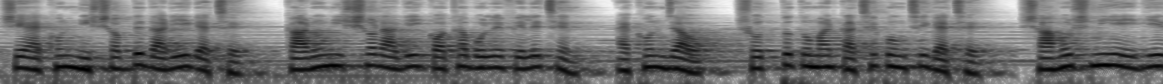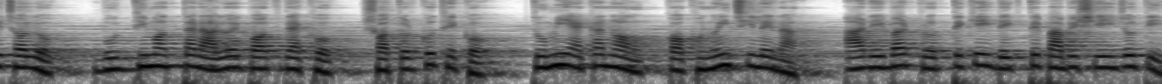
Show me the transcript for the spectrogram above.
সে এখন নিঃশব্দে দাঁড়িয়ে গেছে। কারণ ঈশ্বর আগেই কথা বলে ফেলেছেন, এখন যাও, সত্য তোমার কাছে পৌঁছে গেছে। সাহস নিয়ে এগিয়ে চলো, বুদ্ধিমত্তার আলোয় পথ দেখো, সতর্ক থেকো। তুমি একা নও, কখনোই ছিলে না। আর এবার প্রত্যেকেই দেখতে পাবে সেই জ্যোতি,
